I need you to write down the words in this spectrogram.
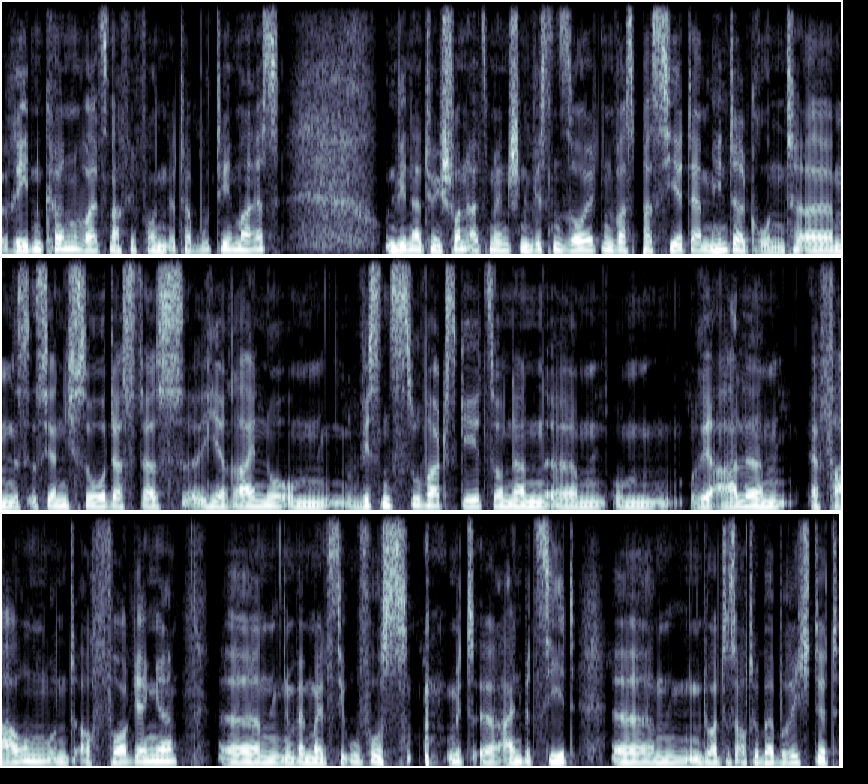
reden können, weil es nach wie vor ein Tabuthema ist und wir natürlich schon als Menschen wissen sollten, was passiert da im Hintergrund. Ähm, es ist ja nicht so, dass das hier rein nur um Wissenszuwachs geht, sondern ähm, um reale Erfahrungen und auch Vorgänge. Ähm, wenn man jetzt die UFOs mit äh, einbezieht, ähm, du hattest auch darüber berichtet,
